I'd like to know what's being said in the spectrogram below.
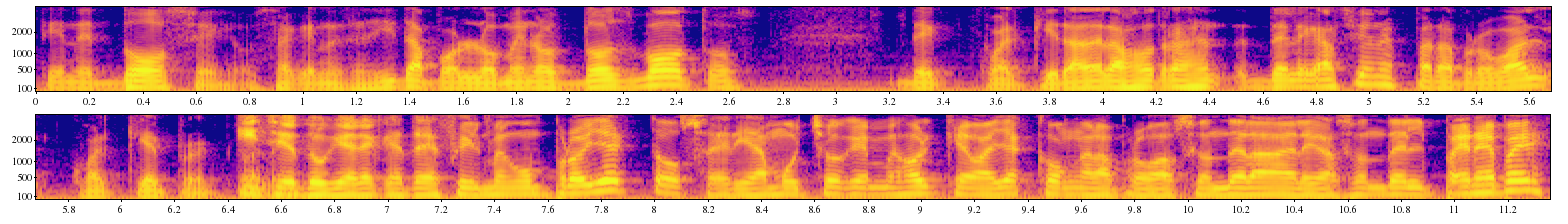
tiene 12. O sea que necesita por lo menos dos votos de cualquiera de las otras delegaciones para aprobar cualquier proyecto. Y si tú quieres que te firmen un proyecto, sería mucho que mejor que vayas con la aprobación de la delegación del PNP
